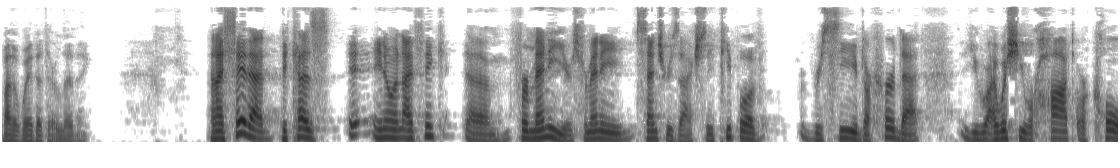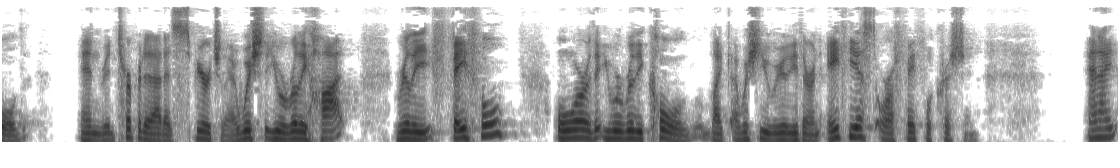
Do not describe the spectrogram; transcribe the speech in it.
by the way that they're living. And I say that because, you know, and I think um, for many years, for many centuries actually, people have received or heard that you, I wish you were hot or cold and interpreted that as spiritually. I wish that you were really hot, really faithful, or that you were really cold. Like, I wish you were either an atheist or a faithful Christian. And I,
